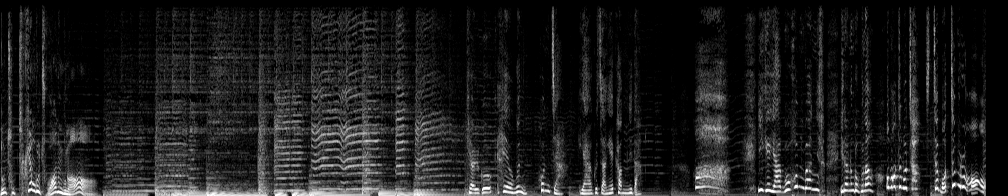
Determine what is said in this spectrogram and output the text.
넌 참 특이한 걸 좋아하는구나. 결국 혜영은 혼자 야구장에 갑니다. 아, 이게 야구 혼관이라는 거구나. 어, 멋져, 멋져. 진짜 멋져 불어.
